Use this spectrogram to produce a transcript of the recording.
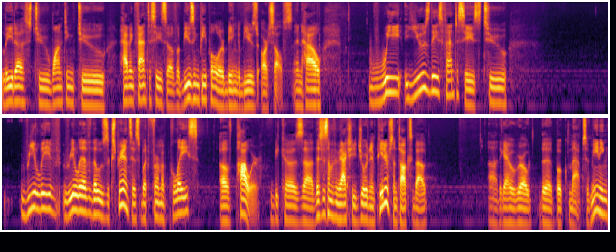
lead us to wanting to having fantasies of abusing people or being abused ourselves, and how we use these fantasies to relive relive those experiences, but from a place of power. Because uh, this is something that actually Jordan Peterson talks about. Uh, the guy who wrote the book Maps of Meaning.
